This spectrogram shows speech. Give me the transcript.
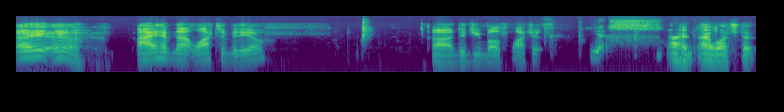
I uh, I have not watched the video. Uh, did you both watch it? Yes. I I watched it.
